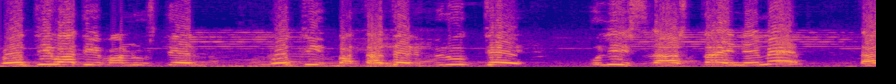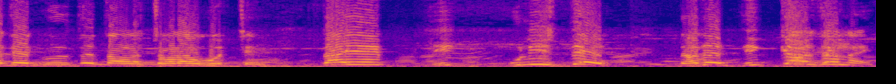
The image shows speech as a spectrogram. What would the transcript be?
প্রতিবাদী মানুষদের প্রতি তাদের বিরুদ্ধে পুলিশ রাস্তায় নেমে তাদের বিরুদ্ধে তারা চড়াও হচ্ছেন। তাই এই পুলিশদের তাদের ধিক্কার জানায়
